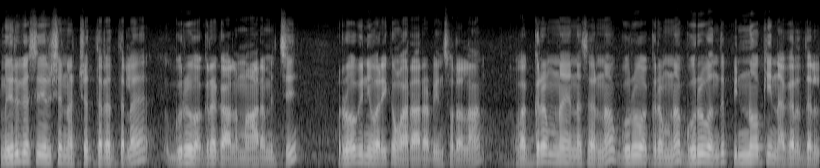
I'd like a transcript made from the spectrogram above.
மிருகசீர்ஷ நட்சத்திரத்தில் குரு வக்ர காலம் ஆரம்பித்து ரோகிணி வரைக்கும் வரார் அப்படின்னு சொல்லலாம். வக்ரம்னா என்ன சார்னா குரு வக்ரம்னா குரு வந்து பின்னோக்கி நகர்தல்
